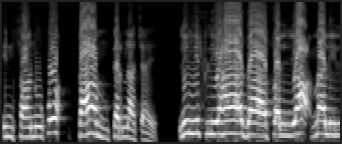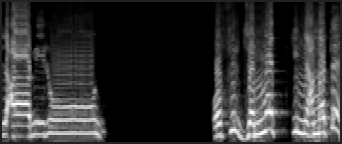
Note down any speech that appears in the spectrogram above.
انسانوں کو کام کرنا چاہے لِمِثْلِ هَذَا فَلْيَعْمَلِ الْعَامِلُونَ۔ اور پھر جنت کی نعمتیں،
